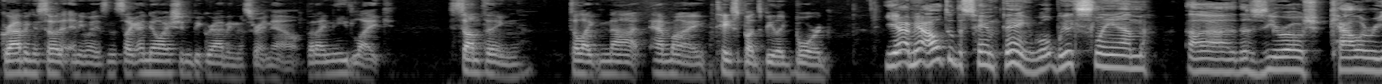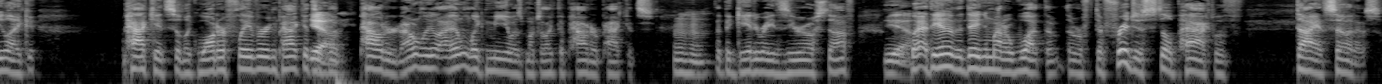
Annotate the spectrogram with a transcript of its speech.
grabbing a soda anyways and it's like i know i shouldn't be grabbing this right now but i need like something to like not have my taste buds be like bored Yeah, I mean, I'll do the same thing. We'll we slam uh the zero calorie like packets of like water flavoring packets Yeah. of the powdered. I don't really I don't like Mio as much. I like the powder packets, mm-hmm. like the Gatorade Zero stuff. yeah But at the end of the day, no matter what, the the, the fridge is still packed with diet sodas.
